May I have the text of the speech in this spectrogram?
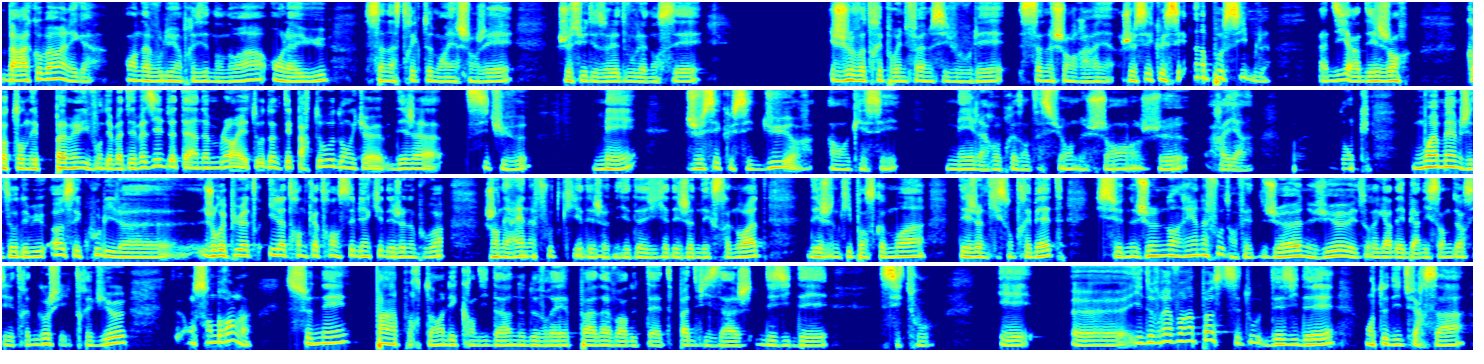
Barack Obama, les gars, on a voulu un président noir, on l'a eu, ça n'a strictement rien changé. Je suis désolé de vous l'annoncer. Je voterai pour une femme si vous voulez, ça ne changera rien. Je sais que c'est impossible à dire à des gens quand on n'est pas. Ils vont dire bah, vas-y, toi, t'es un homme blanc et tout, donc t'es partout. Donc, euh, déjà, si tu veux, mais je sais que c'est dur à encaisser, mais la représentation ne change rien. Donc, moi-même, j'étais au début, oh, c'est cool, il a... j'aurais pu être, il a 34 ans, c'est bien qu'il y ait des jeunes au pouvoir. J'en ai rien à foutre qu'il y ait des jeunes. Il y a des, jeunes d'extrême droite, des jeunes qui pensent comme moi, des jeunes qui sont très bêtes. Je n'en ai rien à foutre, en fait. Jeunes, vieux, et regardez, Bernie Sanders, il est très de gauche, il est très vieux. On s'en branle. Ce n'est pas important. Les candidats ne devraient pas avoir de tête, pas de visage, des idées. C'est tout. Et euh, il devrait avoir un poste, c'est tout. Des idées, on te dit de faire ça.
